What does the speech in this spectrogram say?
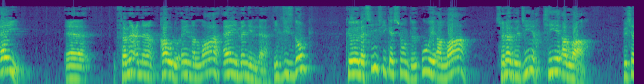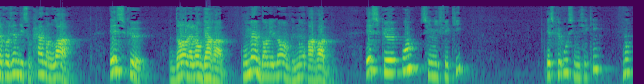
أي Ils disent donc que la signification de où est Allah, cela veut dire qui est Allah? Puis Cheikh dit Subhanallah, est-ce que dans la langue arabe, ou même dans les langues non arabes, est-ce que où signifie qui? Est-ce que où signifie qui? Non.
